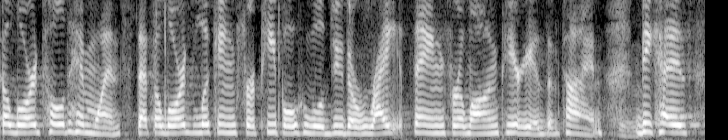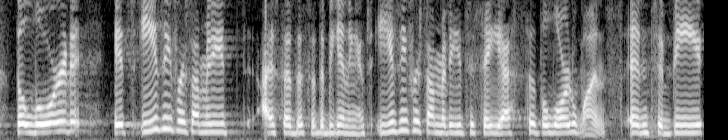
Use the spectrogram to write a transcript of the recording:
the Lord told him once that the Lord's looking for people who will do the right thing for long periods of time. Mm-hmm. Because the Lord, it's easy for somebody, I said this at the beginning, it's easy for somebody to say yes to the Lord once and to be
